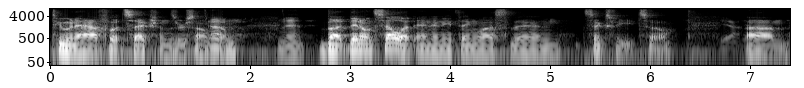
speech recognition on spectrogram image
two and a half foot sections or something. oh man, But they don't sell it in anything less than six feet. So, yeah, um,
